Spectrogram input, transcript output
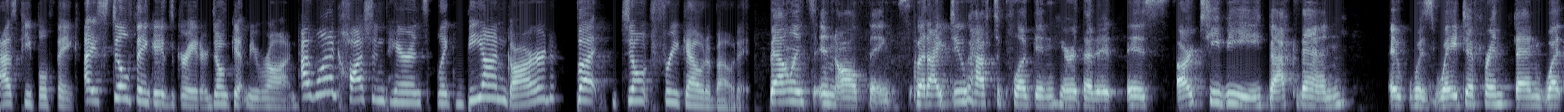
as people think. I still think it's greater, don't get me wrong. I want to caution parents like be on guard, but don't freak out about it. Balance in all things. But I do have to plug in here that it is our TV back then it was way different than what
